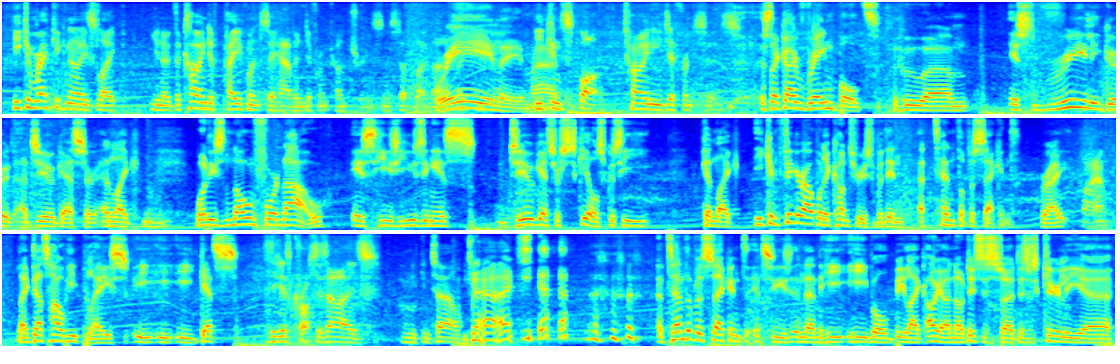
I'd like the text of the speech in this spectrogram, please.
he can recognize like you know the kind of pavements they have in different countries and stuff like that. Like, Really, man. he can spot tiny differences. It's that guy Rainbolt who um, is really good at GeoGuessr, and like what he's known for now is he's using his GeoGuessr skills because he can like he can figure out what a country is within a tenth of a second, right? Wow. Like that's how he plays. He he, he gets He just crosses his eyes and you can tell. yeah. a tenth of a second it sees, and then he he will be like, oh yeah, no, this is uh, this is clearly. Uh,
